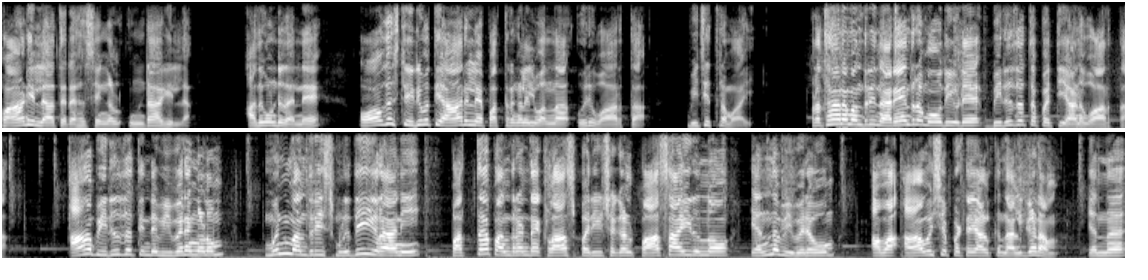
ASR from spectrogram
പാടില്ലാത്ത രഹസ്യങ്ങൾ ഉണ്ടാകില്ല. അതുകൊണ്ട് തന്നെ ഓഗസ്റ്റ് ഇരുപത്തിയാറിലെ പത്രങ്ങളിൽ വന്ന ഒരു വാർത്ത വിചിത്രമായി. പ്രധാനമന്ത്രി നരേന്ദ്രമോദിയുടെ ബിരുദത്തെ പറ്റിയാണ് വാർത്ത. ആ ബിരുദത്തിന്റെ വിവരങ്ങളും മുൻ മന്ത്രി സ്മൃതി ഇറാനി പത്ത് പന്ത്രണ്ട് ക്ലാസ് പരീക്ഷകൾ പാസ്സായിരുന്നോ എന്ന വിവരവും അവ ആവശ്യപ്പെട്ടയാൾക്ക് നൽകണം എന്ന്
